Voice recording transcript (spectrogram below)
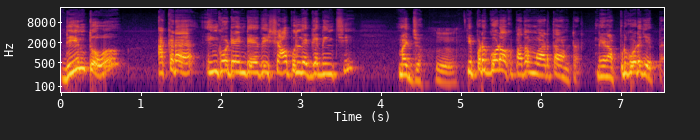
దీంతో అక్కడ ఇంకోటి ఏంటి అది షాపుల దగ్గర నుంచి మద్యం ఉమ్, ఇప్పటికి కూడా ఒక పదం వాడుతూ ఉంటారు. నేను అప్పుడు కూడా చెప్పా.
